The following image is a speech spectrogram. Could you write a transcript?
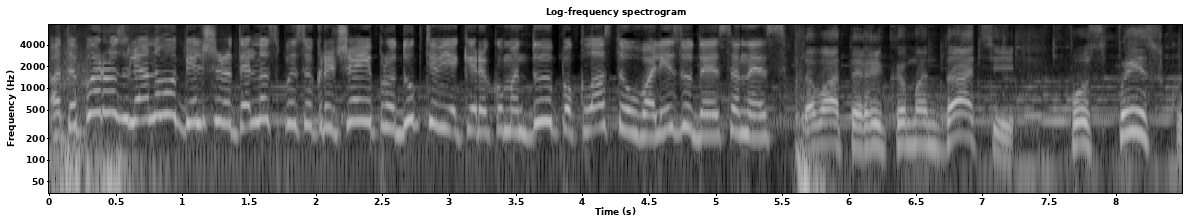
А тепер розглянемо більш ретельно список речей і продуктів, які рекомендую покласти у валізу ДСНС. Давати рекомендації по списку.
